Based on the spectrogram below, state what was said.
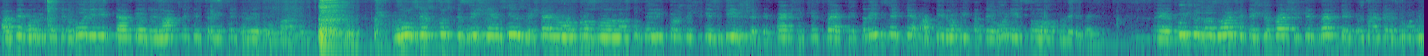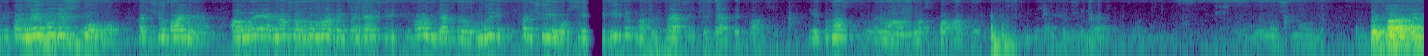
а пільгові категорії 5, 11 і 30 гривень вартість. Ну, у зв'язку з підвищенням цін, звичайно, ми просимо на наступний рік трошечки збільшити перші четверті 30, а пільгові категорії 40 гривень. Е, Хочу зазначити, що перші четверті, як ви знаєте, депутати, не обов'язково харчування, але наша громада, завдячуючи вам, дякую, ми харчуємо всіх діток наших перших четвертих класів. Їх у нас немало, у нас багато. Питання.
